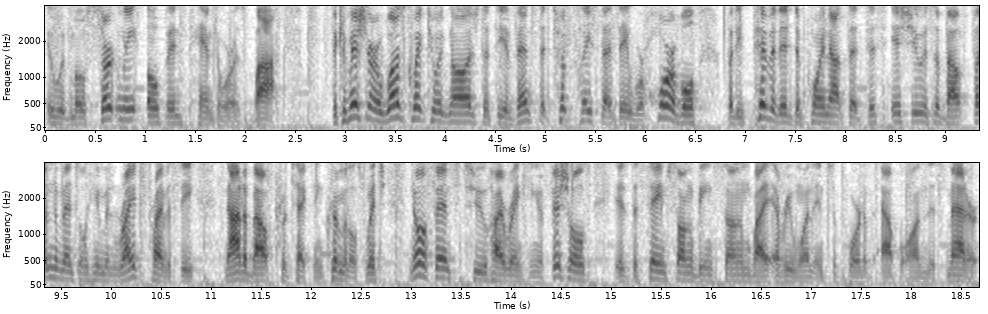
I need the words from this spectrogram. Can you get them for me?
it would most certainly open Pandora's box. The commissioner was quick to acknowledge that the events that took place that day were horrible, but he pivoted to point out that this issue is about fundamental human rights privacy, not about protecting criminals, which, no offense to high ranking officials, is the same song being sung by everyone in support of Apple on this matter.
